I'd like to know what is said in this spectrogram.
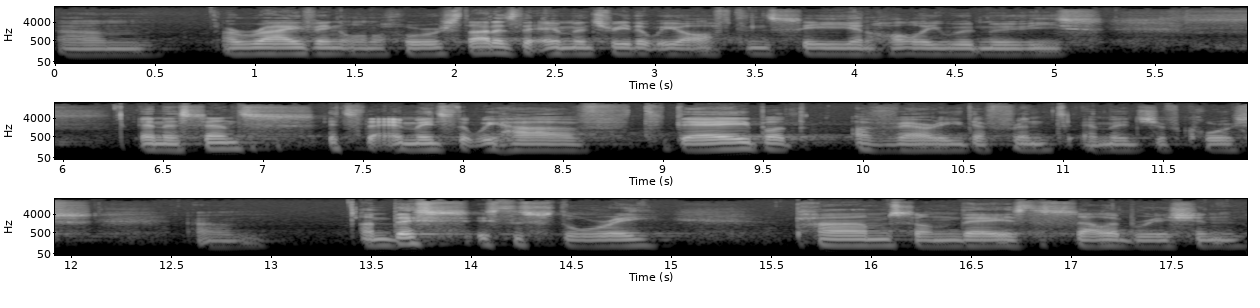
um, arriving on a horse. That is the imagery that we often see in Hollywood movies. In a sense, it's the image that we have today, but a very different image, of course. Um, and this is the story. Palm Sunday is the celebration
